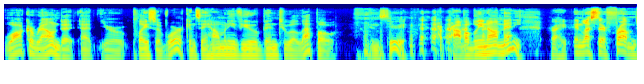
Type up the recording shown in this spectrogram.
walk around at, at your place of work and say, how many of you have been to Aleppo in Syria? Probably not many. Right, unless they're from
